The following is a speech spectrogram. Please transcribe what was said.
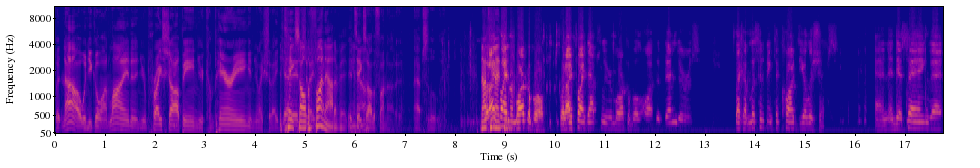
But now, when you go online and you're price shopping, you're comparing, and you're like, should I It get takes it? all Should the I fun not? out of it. It you takes know? all the fun out of it. Absolutely. Not what to I mention, find remarkable, what I find absolutely remarkable are the vendors. It's like I'm listening to car dealerships, and and they're saying that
